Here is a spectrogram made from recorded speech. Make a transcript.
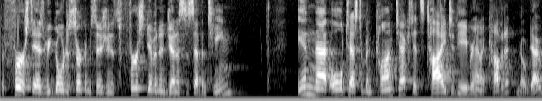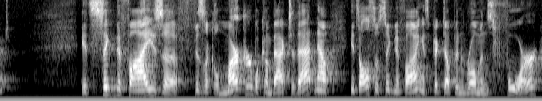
The first, as we go to circumcision, it's first given in Genesis 17. In that Old Testament context, it's tied to the Abrahamic covenant, no doubt. It signifies a physical marker. We'll come back to that. Now, it's also signifying, it's picked up in Romans 4,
